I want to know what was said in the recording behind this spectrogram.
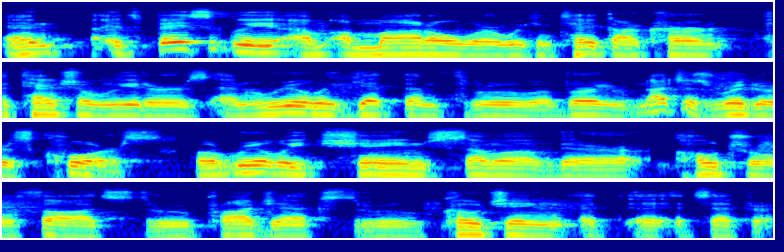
And it's basically a, a, model where we can take our current potential leaders and really get them through a very, not just rigorous course, but really change some of their cultural thoughts through projects, through coaching, etc.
